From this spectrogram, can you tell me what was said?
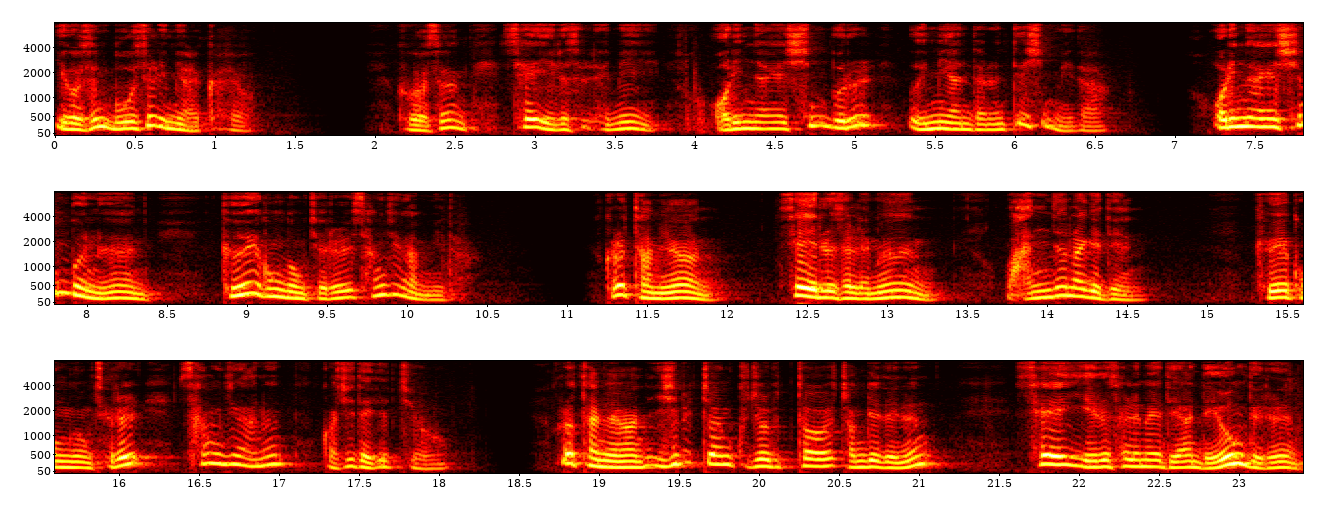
이것은 무엇을 의미할까요? 그것은 새 예루살렘이 어린 양의 신부를 의미한다는 뜻입니다. 어린 양의 신부는 교회 공동체를 상징합니다. 그렇다면 새 예루살렘은 완전하게 된 교회 공동체를 상징하는 것이 되겠죠. 그렇다면 21장 9절부터 전개되는 새 예루살렘에 대한 내용들은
